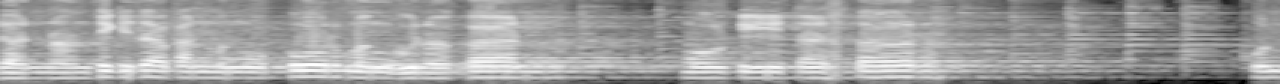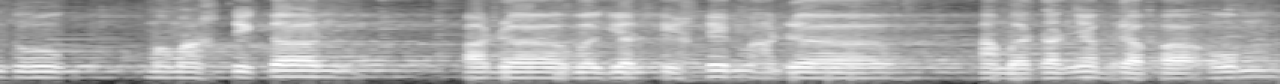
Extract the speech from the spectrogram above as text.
dan nanti kita akan mengukur menggunakan multitester untuk memastikan pada bagian sistem ada hambatannya berapa ohm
